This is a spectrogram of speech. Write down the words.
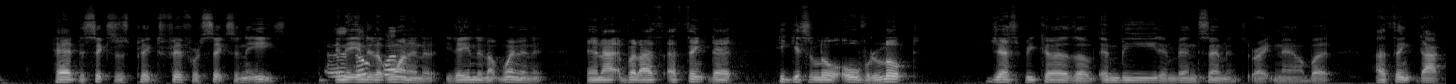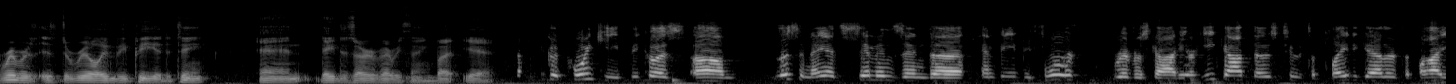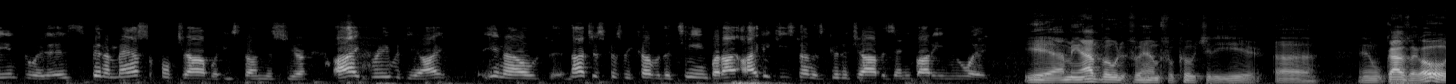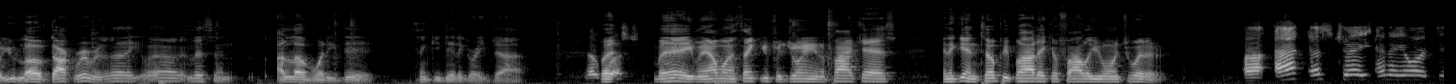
had the Sixers picked fifth or sixth in the East, and they ended up winning it. They ended up winning it, and I but I I think that he gets a little overlooked just because of Embiid and Ben Simmons right now, but I think Doc Rivers is the real MVP of the team, and they deserve everything. But yeah, good point, Keith, because um, listen, they had Simmons and uh, Embiid before Rivers got here. He got those two to play together, to buy into it. It's been a masterful job what he's done this year. I agree with you. I, you know, not just because we cover the team, but I, I think he's done as good a job as anybody in the league. Yeah, I mean, I voted for him for Coach of the Year. Uh, and guys like, oh, you love Doc Rivers. Like, well, listen, I love what he did. I think he did a great job. No but, question. But hey, man, I want to thank you for joining the podcast. And again, tell people how they can follow you on Twitter. Uh, at SJNARD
